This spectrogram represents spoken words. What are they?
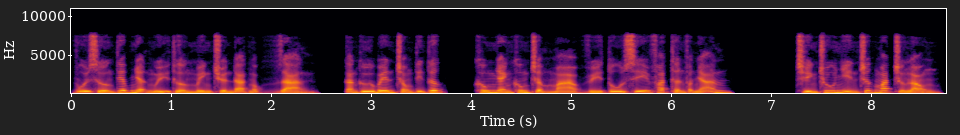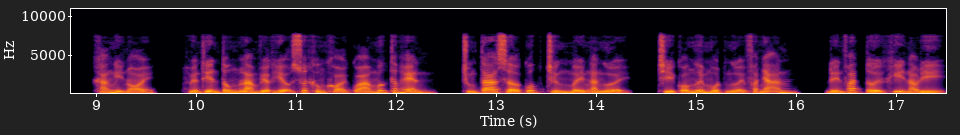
vui sướng tiếp nhận ngụy thường mình truyền đạt ngọc giản căn cứ bên trong tin tức, không nhanh không chậm mà vì tu sĩ phát thân phận nhãn. Trình Chu nhìn trước mắt Trường Long, kháng nghị nói, huyền thiên tông làm việc hiệu suất không khỏi quá mức thấp hèn, chúng ta sở quốc chừng mấy ngàn người, chỉ có ngươi một người phát nhãn, đến phát tới khi nào đi.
